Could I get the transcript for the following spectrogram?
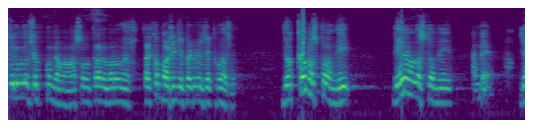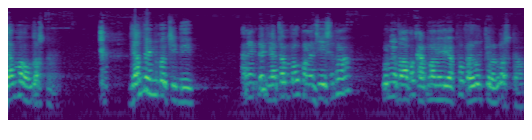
తెలుగులో చెప్పుకుందాం ఆ సూత్రాలు మనం తక్కువ భాష చెప్పేటప్పుడు చెప్పుకోవచ్చు. దుఃఖం వస్తోంది దేని వల్ల వస్తుంది అంటే జన్మ వల్ల వస్తుంది. జన్మ ఎందుకు వచ్చింది? అని అంటే గతంలో మనం చేసిన పుణ్యపాప కర్మ యొక్క ప్రవృత్తి వల్ల వస్తాం.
